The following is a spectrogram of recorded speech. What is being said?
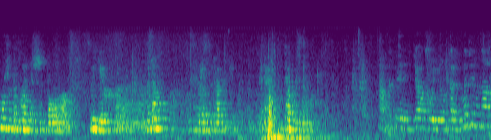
Можу докладніше по своїх видатках розпорядників. Дякую за увагу. Так, е, дякую, Наталя Дмитрівна.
